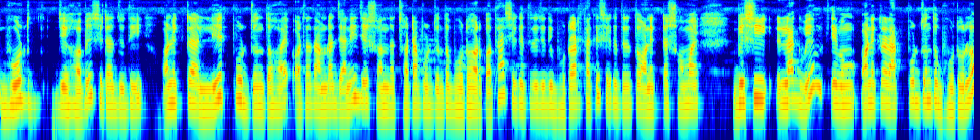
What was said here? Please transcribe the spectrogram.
ভোট যে হবে সেটা যদি অনেকটা লেট পর্যন্ত হয়, অর্থাৎ আমরা জানি যে সন্ধ্যা ছটা পর্যন্ত ভোট হওয়ার কথা, সেক্ষেত্রে যদি ভোটার থাকে সেক্ষেত্রে তো অনেকটা সময় বেশি লাগবে এবং অনেকটা রাত পর্যন্ত ভোট হলো,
